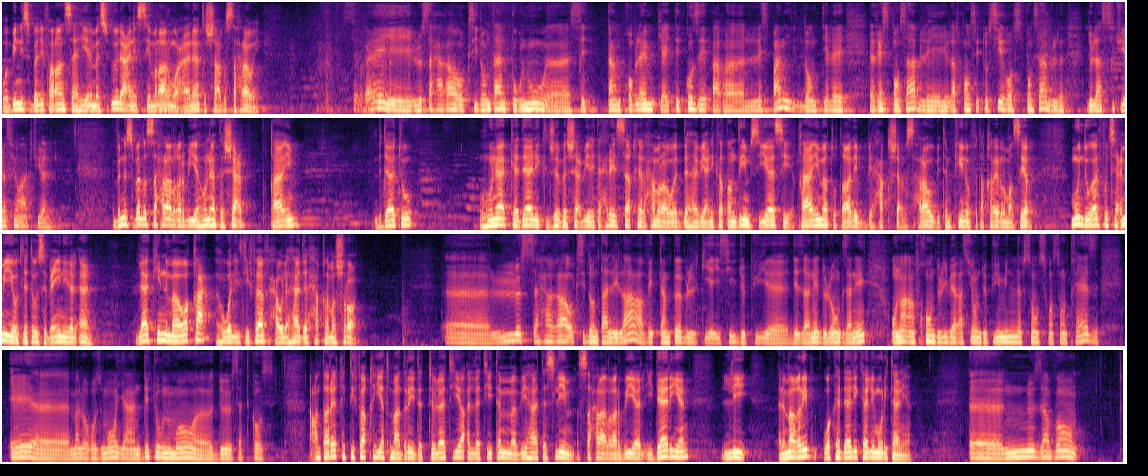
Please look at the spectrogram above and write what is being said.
وبالنسبة لفرنسا هي المسؤولة عن استمرار معاناة الشعب الصحراوي C'est vrai, et le Sahara occidental, pour nous, euh, c'est un problème qui a été causé par euh, l'Espagne, dont elle est responsable, et la France est aussi responsable de la situation actuelle. بالنسبة للصحراء الغربية هناك شعب قائم بذاته وهناك كذلك الجبهة الشعبية لتحرير الساقية الحمراء والذهب يعني كتنظيم سياسي قائمة تطالب بحق الشعب الصحراوي بتمكينه في تقرير المصير منذ 1973 إلى الآن. لكن ما وقع هو الالتفاف حول هذا الحق المشروع. Euh, le Sahara occidental est là, avec un peuple qui est ici depuis euh, des années, de longues années. On a un front de libération depuis 1973 et euh, malheureusement, il y a un détournement euh, de cette cause. عن طريق اتفاقية مدريد الثلاثية التي تم بها تسليم الصحراء الغربية إداريا للمغرب وكذلك لموريتانيا Euh, nous avons.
